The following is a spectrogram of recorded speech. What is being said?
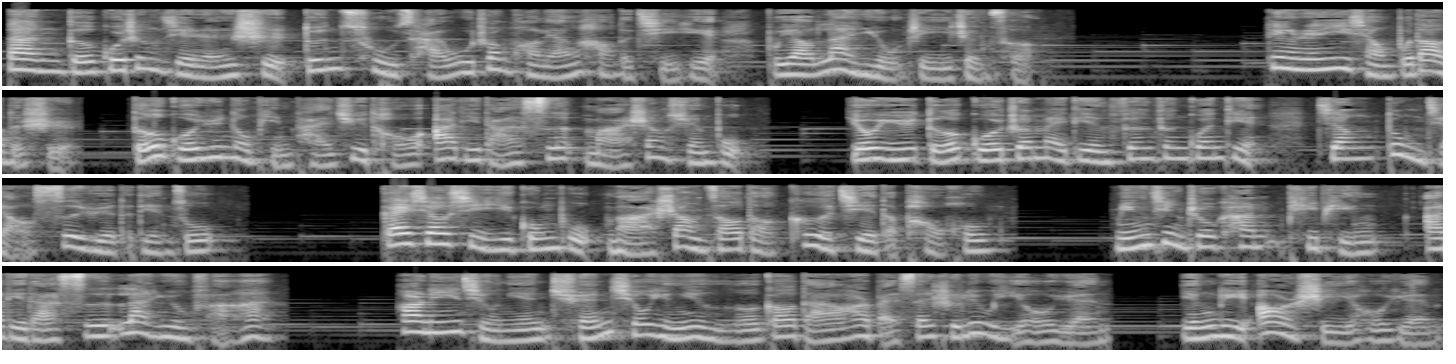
但德国政界人士敦促财务状况良好的企业不要滥用这一政策。令人意想不到的是，德国运动品牌巨头阿迪达斯马上宣布，由于德国专卖店纷纷关店，将冻缴四月的店租。该消息一公布，马上遭到各界的炮轰。《明镜周刊》批评阿迪达斯滥用法案。二零一九年全球营业额高达二百三十六亿欧元，盈利二十亿欧元，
